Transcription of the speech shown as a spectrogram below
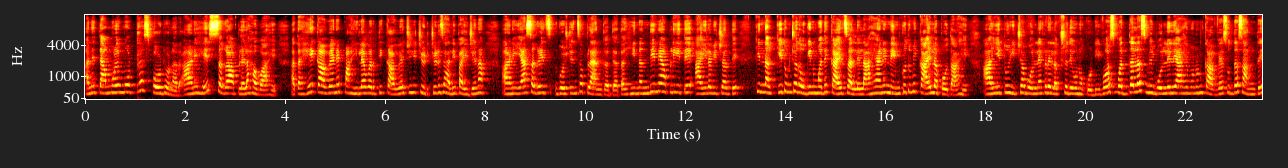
आणि त्यामुळे मोठा स्फोट होणार. आणि हे सगळं आपल्याला हवं आहे. आता हे काव्याने पाहिल्यावरती काव्याची ही चिडचिड झाली पाहिजे ना. आणि या सगळीच गोष्टींचं प्लॅन करते. आता ही नंदीने आपली इथे आईला विचारते की नक्की तुमच्या दोघींमध्ये काय चाललेलं आहे आणि नेमकं तुम्ही काय लपवत आहे? आई तू हिच्या बोलण्याकडे लक्ष देऊ नको. डिवॉर्सबद्दलच मी बोललेली आहे म्हणून काव्यासुद्धा सांगते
